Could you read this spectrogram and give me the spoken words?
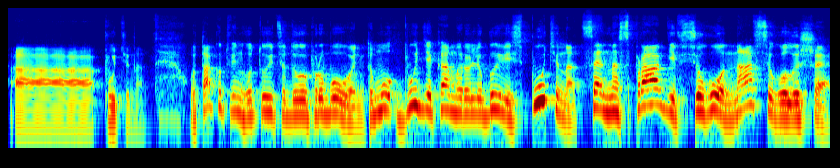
а, Путіна. Отак, от він готується до випробувань. Тому будь-яка миролюбивість Путіна це насправді всього-навсього лише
